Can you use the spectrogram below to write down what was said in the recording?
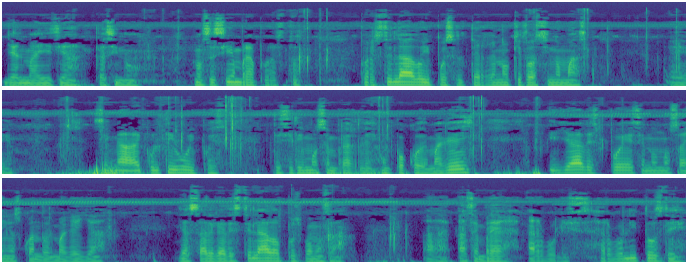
ya el maíz ya casi no, no se siembra por esto, por este lado y pues el terreno quedó así nomás eh, sin nada de cultivo y pues decidimos sembrarle un poco de maguey y ya después en unos años cuando el maguey ya, ya salga de este lado pues vamos a a, sembrar árboles, arbolitos de,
